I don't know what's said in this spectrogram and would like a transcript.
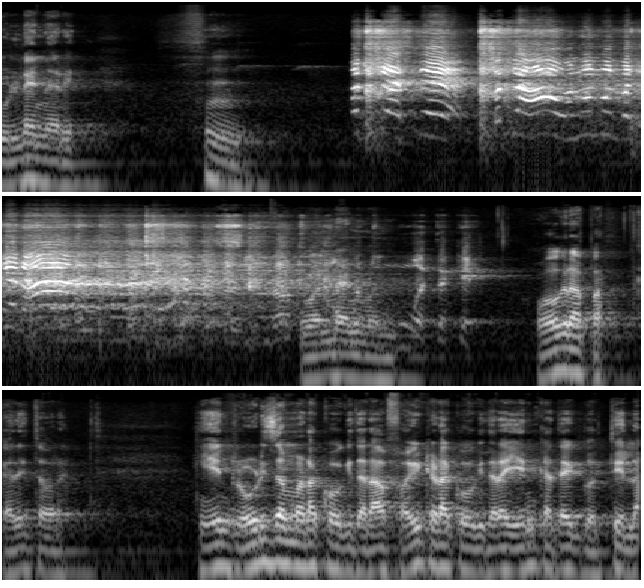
ಗುಳ್ಳೆನರಿ ಹ್ಞೂ ಒಂದು ಹೋಗ್ರಪ್ಪ, ಕರೀತವ್ರೆ. ಏನು ರೋಡಿಸಮ್ ಮಾಡೋಕ್ಕೆ ಹೋಗಿದ್ದಾರಾ ಫೈಟ್ ಆಡೋಕ್ಕೆ ಹೋಗಿದ್ದಾರಾ ಏನು ಕತೆ ಗೊತ್ತಿಲ್ಲ.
